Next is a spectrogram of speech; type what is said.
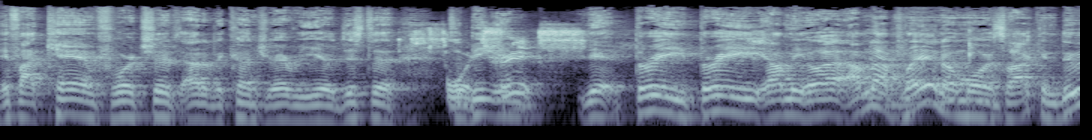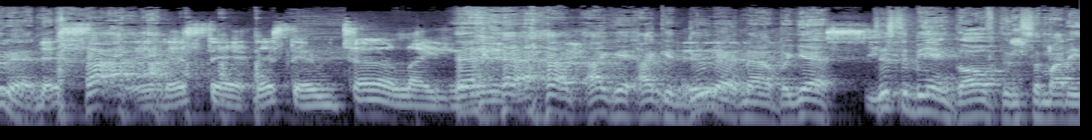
if I can, four trips out of the country every year just to, four to be trips. In, yeah, three, three. I mean, I'm not playing no more, so I can do that. That's, yeah, that's that. That's that return life. I can I can do that now, but yes, yeah, just to be engulfed in somebody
